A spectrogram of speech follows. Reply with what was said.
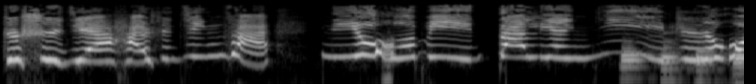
这世界还是精彩，你又何必单恋一枝花？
